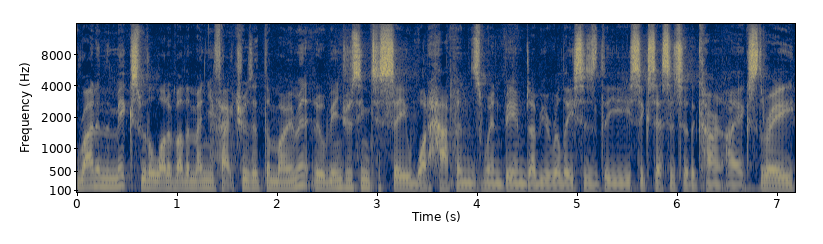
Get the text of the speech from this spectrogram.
right in the mix with a lot of other manufacturers at the moment. It'll be interesting to see what happens when BMW releases the successor to the current iX3.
